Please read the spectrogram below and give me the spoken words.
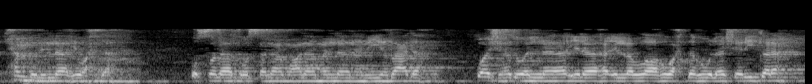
الحمد لله وحده والصلاة والسلام على من لا نبي بعده وأشهد أن لا إله إلا الله وحده لا شريك له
